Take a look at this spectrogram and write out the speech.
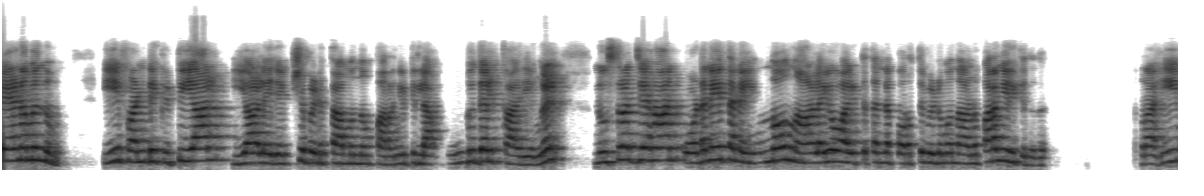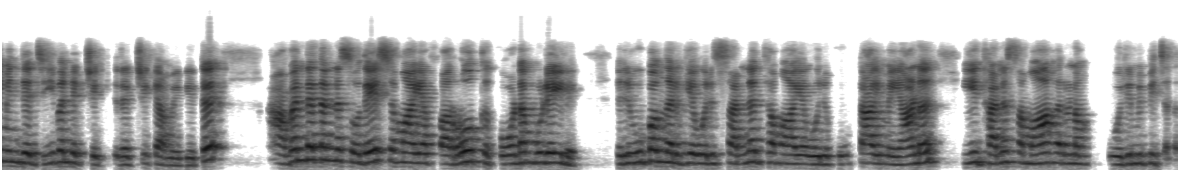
വേണമെന്നും ഈ ഫണ്ട് കിട്ടിയാൽ ഇയാളെ രക്ഷപ്പെടുത്താമെന്നും പറഞ്ഞിട്ടില്ല. കൂടുതൽ കാര്യങ്ങൾ നുസ്രത് ജഹാൻ ഉടനെ തന്നെ ഇന്നോ നാളെയോ ആയിട്ട് തന്നെ പുറത്തു വിടുമെന്നാണ് പറഞ്ഞിരിക്കുന്നത്. റഹീമിന്റെ ജീവൻ രക്ഷി രക്ഷിക്കാൻ വേണ്ടിയിട്ട് അവന്റെ തന്നെ സ്വദേശമായ ഫറോക്ക് കോടമ്പുഴയിൽ രൂപം നൽകിയ ഒരു സന്നദ്ധമായ ഒരു കൂട്ടായ്മയാണ് ഈ ധനസമാഹരണം ഒരുമിപ്പിച്ചത്.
